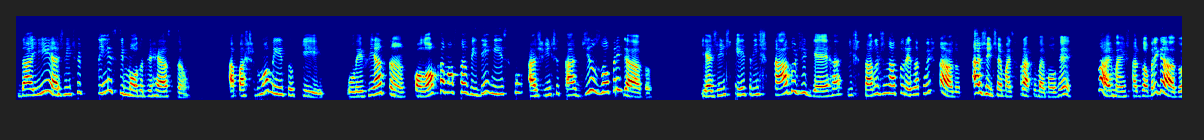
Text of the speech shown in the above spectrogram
Daí a gente tem esse modo de reação. A partir do momento que o Leviatã coloca a nossa vida em risco, a gente está desobrigado. E a gente entra em estado de guerra, estado de natureza com o Estado. A gente é mais fraco e vai morrer? Vai, mas a gente está desobrigado.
